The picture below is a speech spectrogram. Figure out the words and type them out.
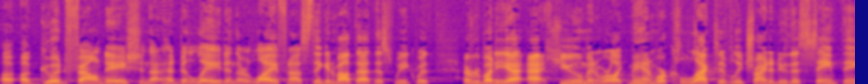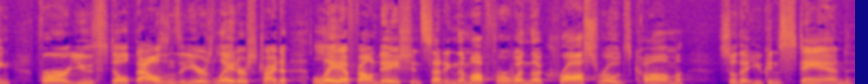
a, a, good foundation that had been laid in their life. And I was thinking about that this week with everybody at, at Hume, and we're like, man, we're collectively trying to do the same thing for our youth still thousands of years later, trying to lay a foundation, setting them up for when the crossroads come so that you can stand.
